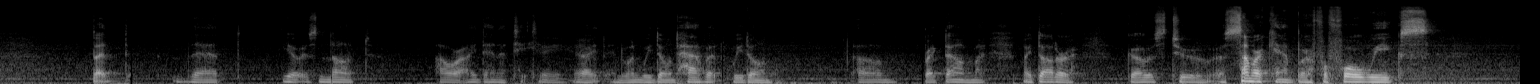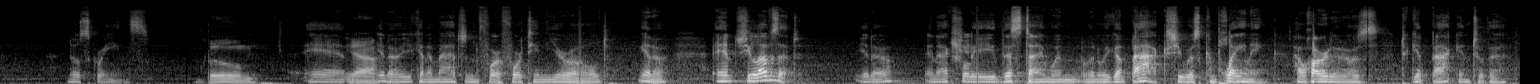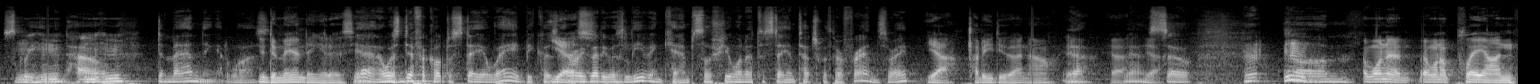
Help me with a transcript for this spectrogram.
but that you know is not our identity Okay, yeah. right? And when we don't have it, we don't um, break down. My my daughter goes to a summer camp where for four weeks, no screens, Boom. And Yeah. you know you can imagine for a 14 year old, you know, and she loves it, you know. And actually, this time when when we got back, she was complaining how hard it was to get back into the screen Mhm, and how mhm. demanding it was. You're demanding it is. Yeah, Yeah. it was difficult to stay away because Yes. everybody was leaving camp, so she wanted to stay in touch with her friends, right? Yeah. How do you do that now? Yeah. Yeah. Yeah. So, um, I want to I want to play on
